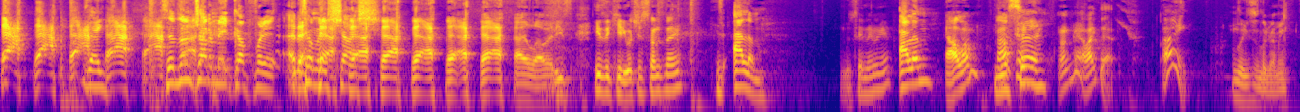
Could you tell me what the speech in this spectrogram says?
Like, so don't try to make up for it. Tell me to shush. I love it. He's he's a cutie. What's your son's name? It's Alum. What's his name again? Alum. Alum. Yes, okay. sir. Okay, I like that. Hi. Please look at me.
